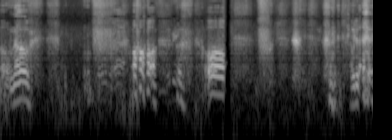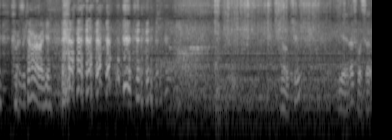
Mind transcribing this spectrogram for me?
Oh no. Oh, oh. Where's the camera right here? no, two? Yeah, that's what's up.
